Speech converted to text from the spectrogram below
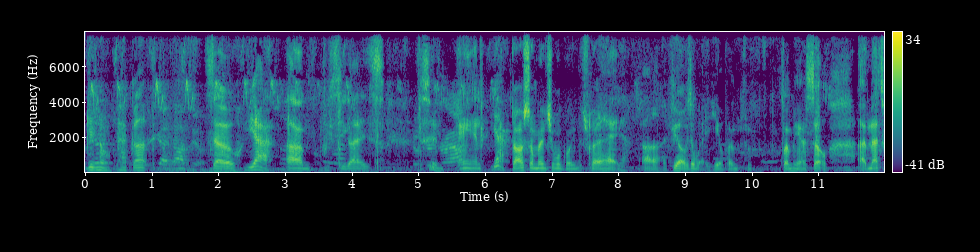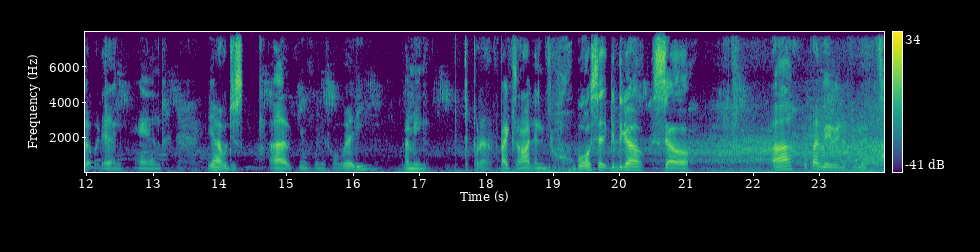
getting all packed up. So yeah, um, we see you guys soon. And yeah, to also mention we're going to Trailhead, uh, a few hours away here from from here. So um, that's what we're doing. And yeah, we'll just uh, you when it's all ready. I mean, to put our bikes on and we're all set, good to go. So uh, we'll probably leave in a few minutes. So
